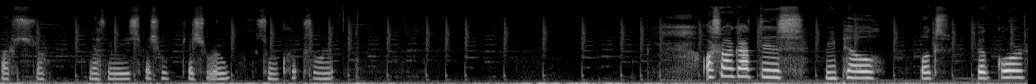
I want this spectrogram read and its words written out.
my store. Nothing really special, just a rope, some clips on it. Also, I got this Repel books book guard.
